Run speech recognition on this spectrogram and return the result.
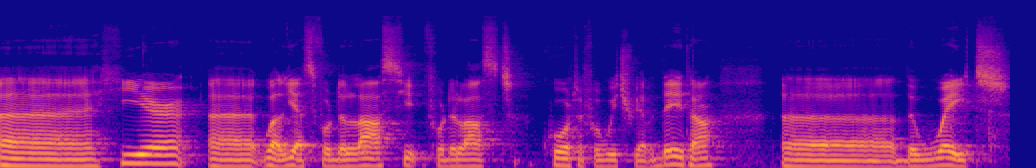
Uh, here, uh, well, yes, for the last for the last quarter for which we have data, uh, the weight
